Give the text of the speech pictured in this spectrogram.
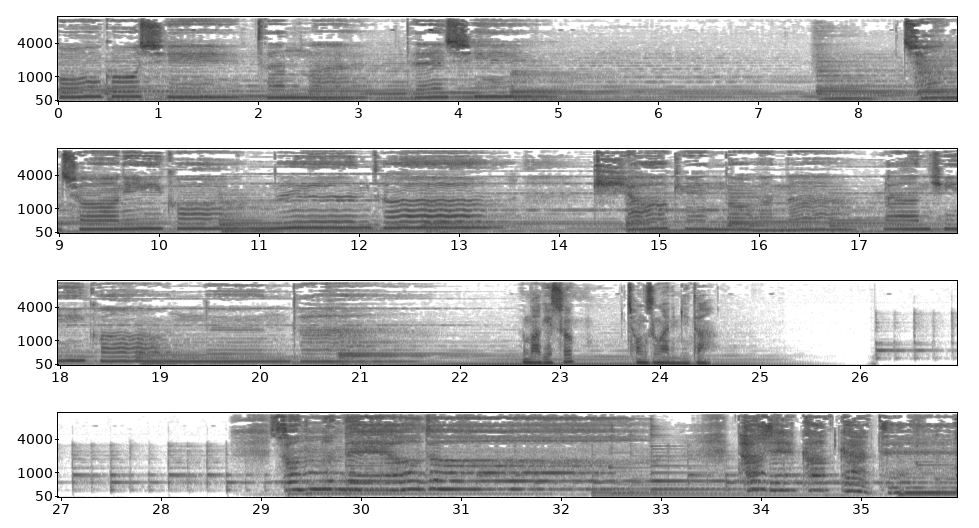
보고 싶단 말 대신 천천히 걷는다 기억에 너와 나란히 걷는다. 음악의 숲 정승환입니다. 손만 대어도 터질 것 같은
